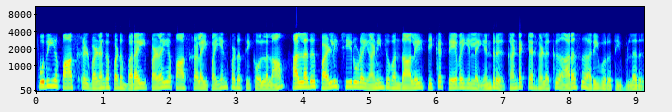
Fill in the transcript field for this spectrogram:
புதிய பாஸ்கள் வழங்கப்படும் வரை பழைய பாஸ்களை பயன்படுத்திக் கொள்ளலாம் அல்லது பள்ளி சீருடை அணிந்து வந்தாலே டிக்கெட் தேவையில்லை என்று கண்டக்டர்களுக்கு அரசு அறிவுறுத்தியுள்ளது.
